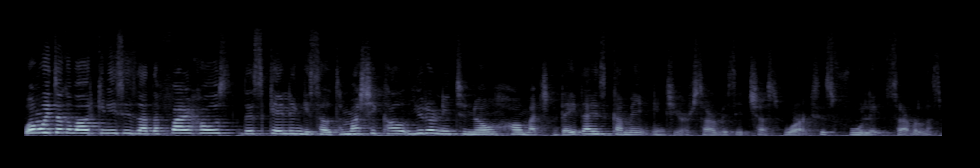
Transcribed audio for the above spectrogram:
When we talk about Kinesis Data Firehose, the scaling is automagical. You don't need to know how much data is coming into your service. It just works. It's fully serverless.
